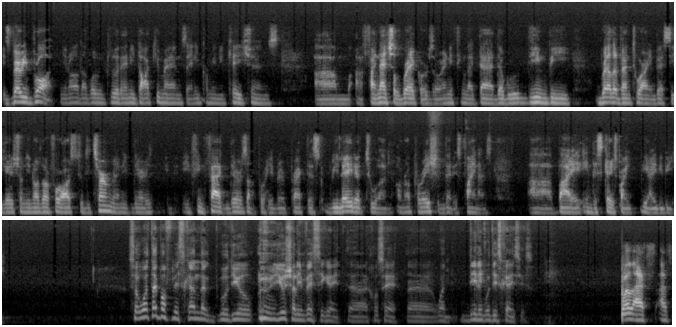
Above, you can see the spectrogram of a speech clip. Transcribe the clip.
it's very broad, you know, that will include any documents, any communications, um, uh, financial records or anything like that that will deem be relevant to our investigation in order for us to determine if there, if in fact there's a prohibited practice related to an, an operation that is financed uh, by, in this case, by the IDB. So what type of misconduct would you usually investigate, uh, Jose, uh, when dealing with these cases? Well, as, as,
